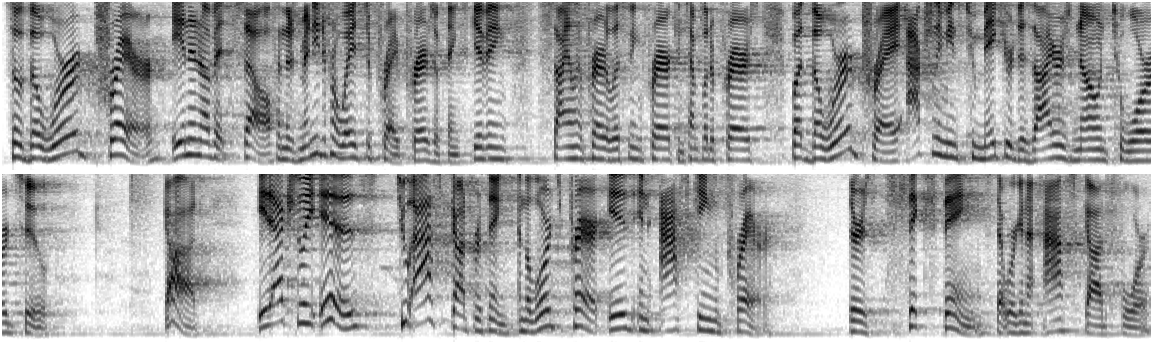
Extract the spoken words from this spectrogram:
So the word prayer in and of itself, and there's many different ways to pray, prayers of thanksgiving, silent prayer, listening prayer, contemplative prayers, but the word pray actually means to make your desires known towards who? God. It actually is to ask God for things, and the Lord's prayer is an asking prayer. There's six things that we're going to ask God for.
